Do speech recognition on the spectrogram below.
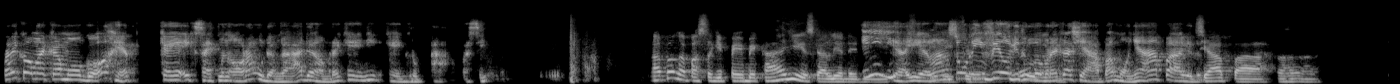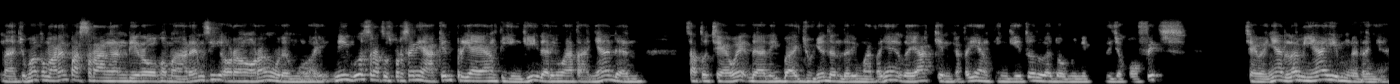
Tapi kalau mereka mau go ahead kayak excitement orang udah nggak ada mereka ini kayak grup apa sih? Kenapa nggak pas lagi payback aja ya sekalian deh? di- Iya iya langsung reveal gitu loh mereka siapa maunya apa gitu. Siapa? Nah cuma kemarin pas serangan di Raw kemarin sih orang-orang udah mulai. Nih gue 100% yakin pria yang tinggi dari matanya dan satu cewek dari bajunya dan dari matanya udah yakin. Katanya yang tinggi itu adalah Dominic Dijakovic. Ceweknya adalah Miaim katanya.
